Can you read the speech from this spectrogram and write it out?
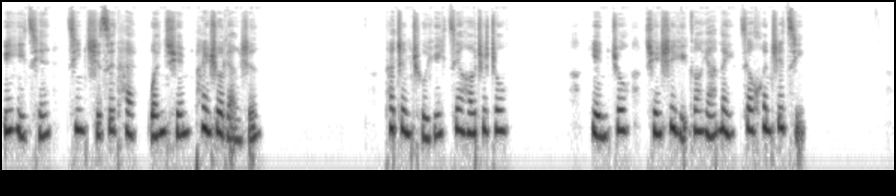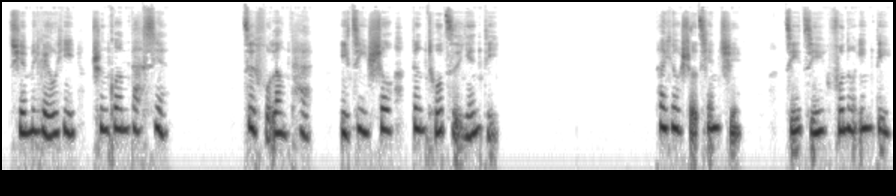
与以前矜持姿态完全判若两人。他正处于煎熬之中，眼中全是与高衙内交欢之景，全没留意春光大现，自抚浪态已尽收登徒子眼底。他右手牵指，急急抚弄阴蒂，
